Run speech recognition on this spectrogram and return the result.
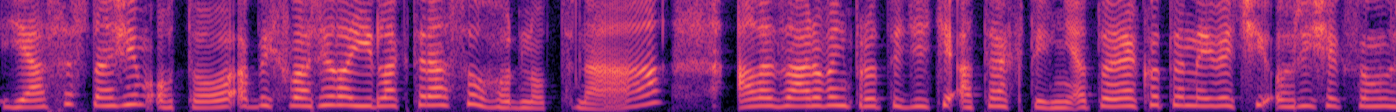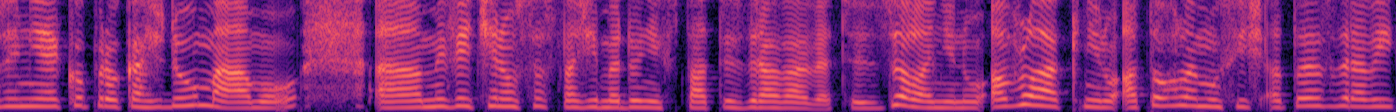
Já se snažím o to, abych vařila jídla, která jsou hodnotná, ale zároveň pro ty děti atraktivní. A to je jako ten největší oříšek samozřejmě jako pro každou mámu. A my většinou se snažíme do nich spát ty zdravé věci, zeleninu a vlákninu a tohle musíš a to je zdravý.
